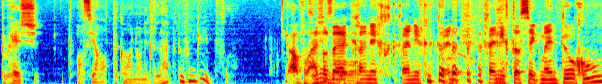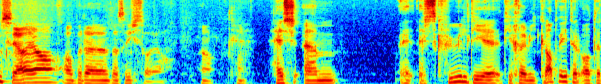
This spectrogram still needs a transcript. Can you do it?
Du hast die Asiaten gar noch nicht erlebt auf dem Gipfel. Ja, von Engelberg so? kenne ich, kenn ich, kenn, kenn ich das Segment durchaus, ja, ja, aber äh, das ist so, ja. ja. Hast, ähm, hast du das Gefühl, die, die kommen gerade wieder oder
